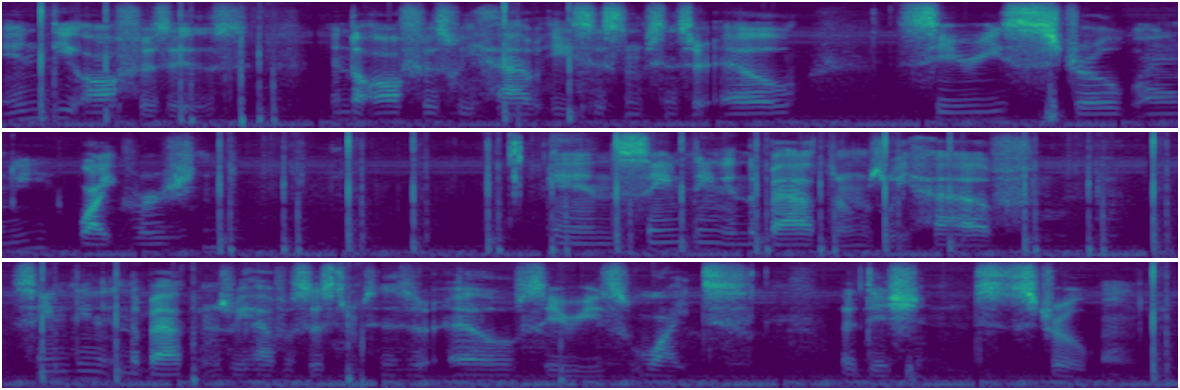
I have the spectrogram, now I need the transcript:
in the offices, in the office we have a system sensor L series strobe only white version and same thing in the bathrooms we have same thing in the bathrooms we have a system sensor L series white edition strobe only.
